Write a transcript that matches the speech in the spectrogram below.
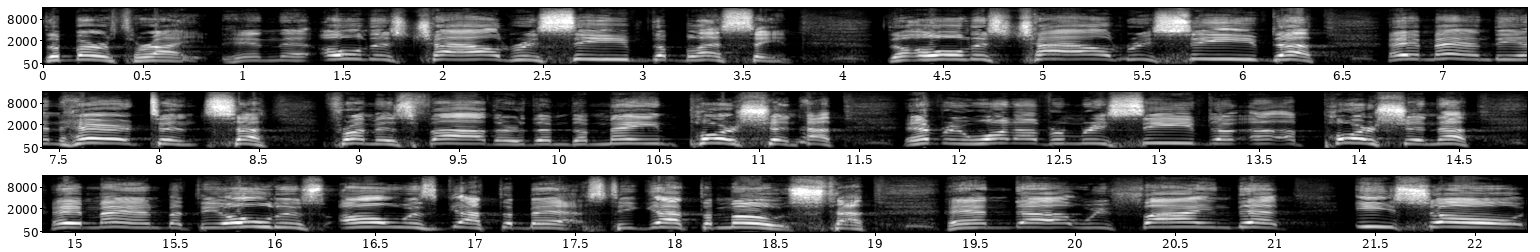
the birthright, and the oldest child received the blessing. The oldest child received, uh, amen, the inheritance uh, from his father, the, the main portion. Uh, every one of them received a, a portion, uh, amen, but the oldest always got the best. He got the most. Uh, and we find that Esau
